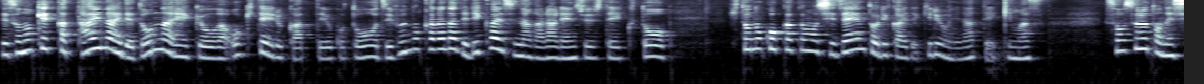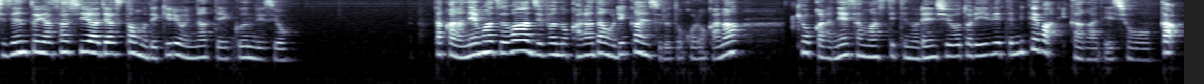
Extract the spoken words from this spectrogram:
でその結果体内でどんな影響が起きているかっていうことを自分の体で理解しながら練習していくと人の骨格も自然と理解できるようになっていきます。そうするとね自然と優しいアジャストもできるようになっていくんですよ。だからねまずは自分の体を理解するところから今日からねサマースティッチの練習を取り入れてみてはいかがでしょうか？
